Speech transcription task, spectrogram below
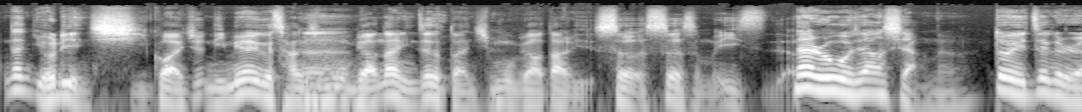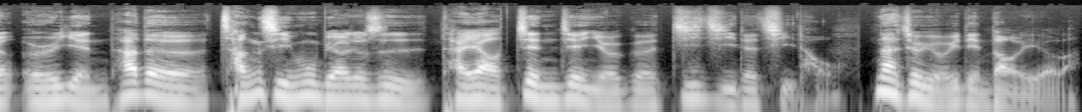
那有点奇怪，就你没有一个长期目标，嗯、那你这个短期目标到底设设什么意思的？那如果这样想呢？对这个人而言，他的长期目标就是他要渐渐有一个积极的起头，那就有一点道理了吧？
